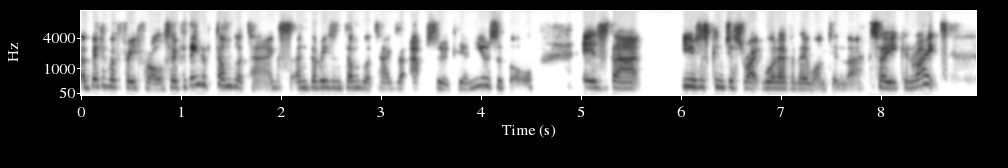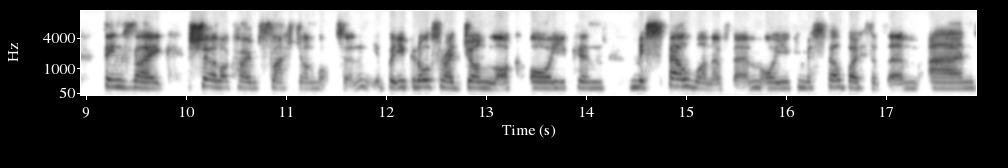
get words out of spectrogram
a bit of a free for all. So if you think of Tumblr tags, and the reason Tumblr tags are absolutely unusable is that users can just write whatever they want in there. So you can write things like Sherlock Holmes slash John Watson, but you can also write Johnlock, or you can misspell one of them, or you can misspell both of them, and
